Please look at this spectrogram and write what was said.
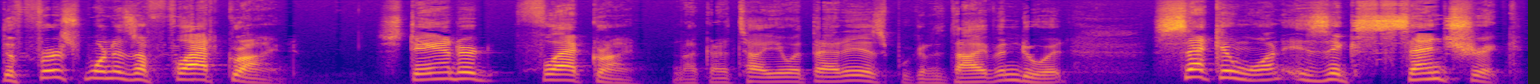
The first one is a flat grind. Standard flat grind. I'm not going to tell you what that is. We're going to dive into it. Second one is eccentric.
